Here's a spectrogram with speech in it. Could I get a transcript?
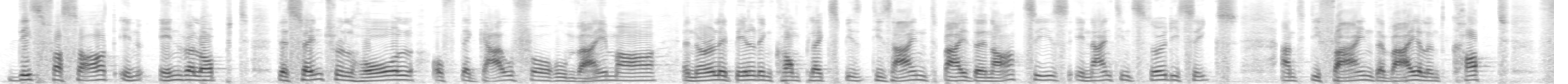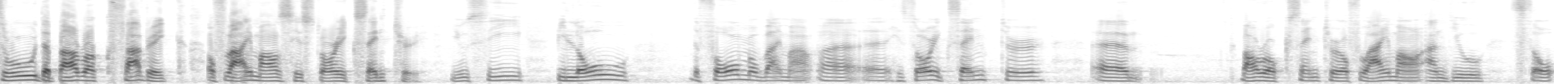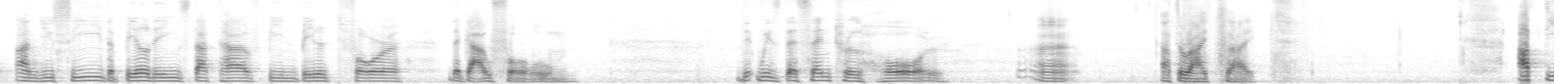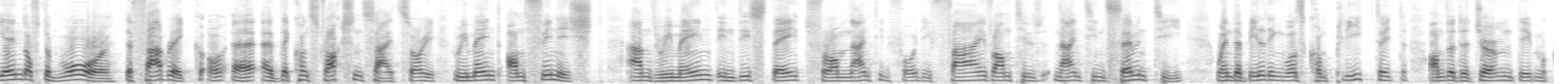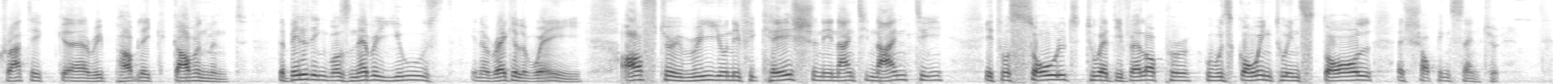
This facade enveloped the central hall of the Gauforum Weimar, an early building complex designed by the Nazis in 1936 and defined a violent cut through the Baroque fabric of Weimar's historic center. You see below the former Weimar uh, uh, historic center, um, Baroque center of Weimar, and you and you see the buildings that have been built for the Gauforum with the central hall uh, at the right side at the end of the war, the fabric, uh, uh, the construction site, sorry, remained unfinished and remained in this state from 1945 until 1970 when the building was completed under the German Democratic uh, Republic government. The building was never used in a regular way. After reunification in 1990, it was sold to a developer who was going to install a shopping center.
